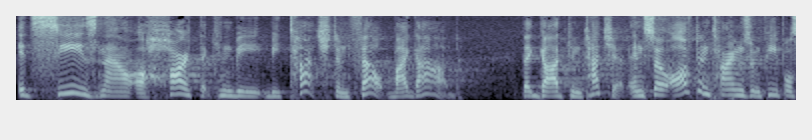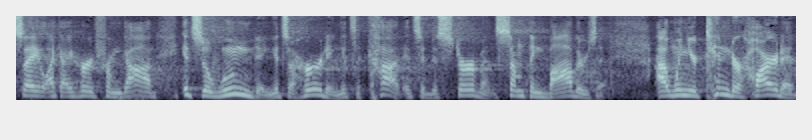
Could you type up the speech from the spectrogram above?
It sees now a heart that can be, be touched and felt by God, that God can touch it. And so, oftentimes, when people say, like I heard from God, it's a wounding, it's a hurting, it's a cut, it's a disturbance, something bothers it. Uh, when you're tenderhearted,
